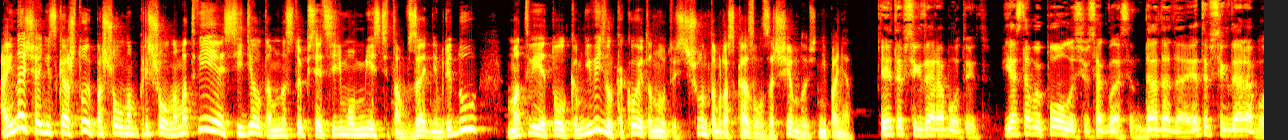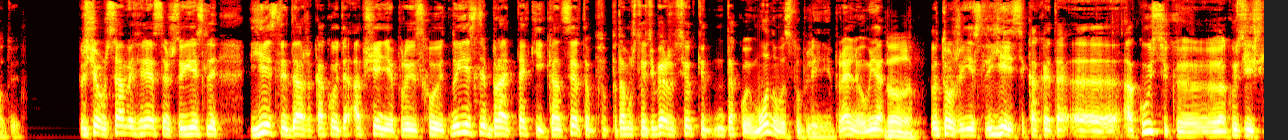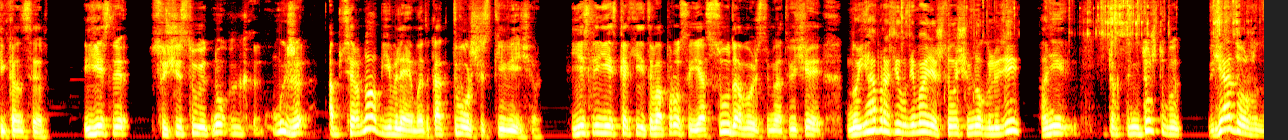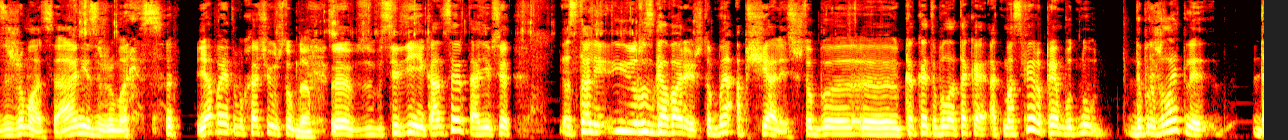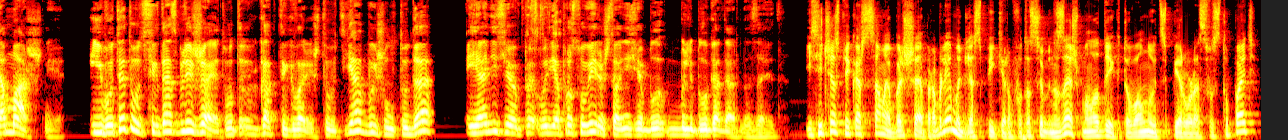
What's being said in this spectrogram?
А иначе они скажут, что я пошел, на, пришел на Матвея, сидел там на 157-м месте там в заднем ряду, Матвея толком не видел, какой это, ну, то есть, что он там рассказывал, зачем, то есть, непонятно. Это всегда работает. Я с тобой полностью согласен. Да-да-да, это всегда работает. Причем самое интересное, что если, если даже какое-то общение происходит, ну, если брать такие концерты, потому что у тебя же все-таки ну, такое моновыступление, правильно? У меня да -да. тоже, если есть какая-то э, акустика, э, акустический концерт, и если существует, ну, мы же все равно объявляем это как творческий вечер. Если есть какие-то вопросы, я с удовольствием отвечаю. Но я обратил внимание, что очень много людей, они как-то не то чтобы я должен зажиматься, а они зажимаются. Я поэтому хочу, чтобы да. Э, в середине концерта они все стали разговаривать, чтобы мы общались, чтобы э, какая-то была такая атмосфера, прям вот, ну, доброжелательная, домашняя. И вот это вот всегда сближает. Вот как ты говоришь, что вот я вышел туда, и они тебе, я просто уверен, что они тебе были благодарны за это. И сейчас, мне кажется, самая большая проблема для спикеров, вот особенно, знаешь, молодые, кто волнуется первый раз выступать,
